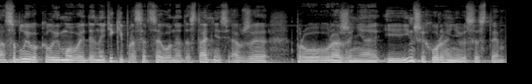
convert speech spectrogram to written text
Особливо, коли мова йде не тільки про серцеву недостатність, а вже про ураження і інших органів і систем.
